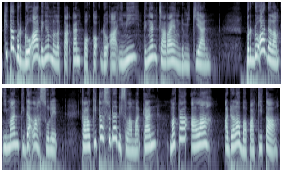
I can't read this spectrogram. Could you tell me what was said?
Kita berdoa dengan meletakkan pokok doa ini dengan cara yang demikian. Berdoa dalam iman tidaklah sulit. Kalau kita sudah diselamatkan, maka Allah adalah Bapa kita.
